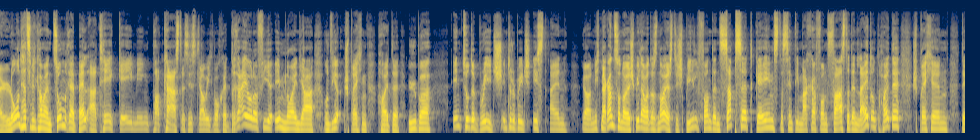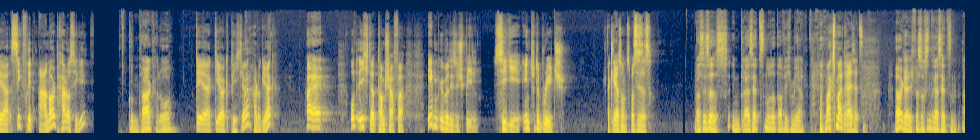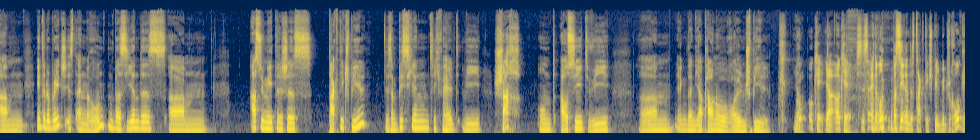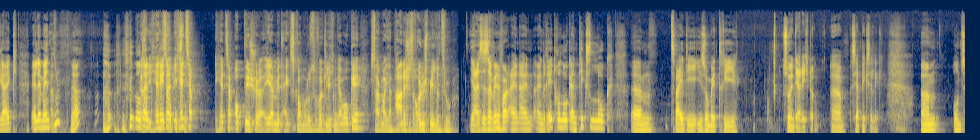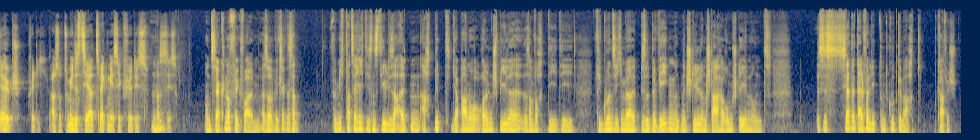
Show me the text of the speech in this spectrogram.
Hallo und herzlich willkommen zum Rebel.at Gaming Podcast. Es ist, glaube ich, Woche drei oder vier im neuen Jahr und wir sprechen heute über Into the Breach. Into the Breach ist ein ja, nicht mehr ganz so neues Spiel, aber das neueste Spiel von den Subset Games. Das sind die Macher von Faster Than Light und heute sprechen der Siegfried Arnold. Hallo Sigi. Guten Tag, hallo. Der Georg Pichler. Hallo Georg. Hi. Und ich, der Tom Schaffer, eben über dieses Spiel. Sigi, Into the Breach. Erklär's uns, was ist es? Was ist es? In drei Sätzen oder darf ich mehr? Magst mal drei Sätzen. Okay, ich versuche es in drei Sätzen. Ähm, Into the Breach ist ein rundenbasierendes, ähm, asymmetrisches Taktikspiel, das ein bisschen sich verhält wie Schach und aussieht wie ähm, irgendein Japano-Rollenspiel. Ja. Oh, okay, ja, okay. Es ist ein rundenbasierendes Taktikspiel mit Roguelike-Elementen. Also, ja? Und also ein ich hätte es ja, ich hätte ja optisch eher mit XCOM oder so verglichen, aber okay, sag mal japanisches Rollenspiel dazu. Ja, es ist auf jeden Fall ein, ein, ein Retro-Look, ein Pixel-Look, ähm, 2D-Isometrie, so in der Richtung. Ähm, sehr pixelig. Ähm, und sehr hübsch, finde ich. Also zumindest sehr zweckmäßig für das, mhm. was es ist. Und sehr knuffig vor allem. Also, wie gesagt, das hat für mich tatsächlich diesen Stil dieser alten 8-Bit-Japano-Rollenspiele, dass einfach die, die Figuren sich immer ein bisschen bewegen und nicht still und starr herumstehen und es ist sehr detailverliebt und gut gemacht, grafisch.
